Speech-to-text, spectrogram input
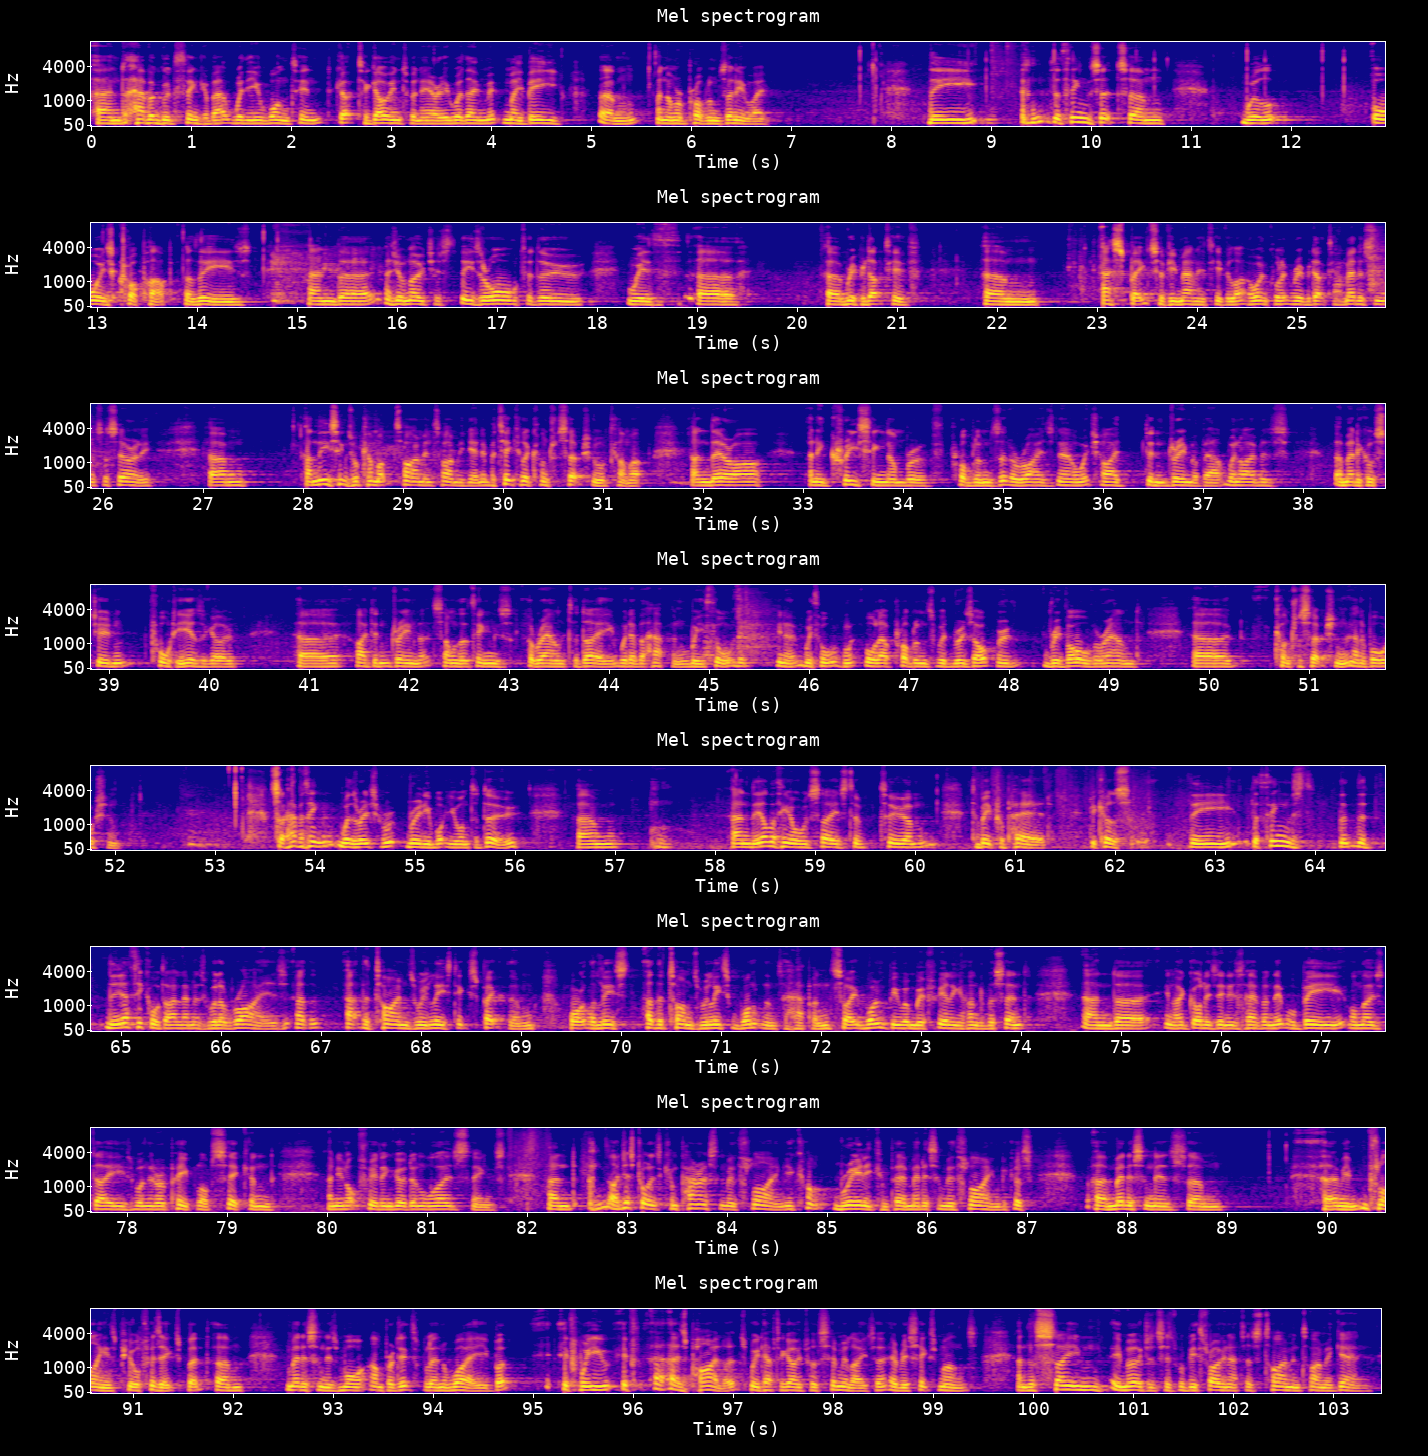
and have a good think about whether you want in, to go into an area where there may be um, a number of problems anyway. The, the things that um, will always crop up are these, and uh, as you'll notice, these are all to do with uh, uh, reproductive um, aspects of humanity, if you like. I won't call it reproductive medicine necessarily. Um, and these things will come up time and time again. In particular, contraception will come up. And there are an increasing number of problems that arise now, which I didn't dream about when I was a medical student 40 years ago. Uh, I didn't dream that some of the things around today would ever happen. We thought that, you know, we thought all our problems would result, re revolve around uh, contraception and abortion. So have a think whether it's really what you want to do. Um, and the other thing I would say is to, to, um, to be prepared because the, the things, the, the, the ethical dilemmas will arise at the, at the times we least expect them or at the least at the times we least want them to happen. So it won't be when we're feeling 100% and uh, you know God is in his heaven. It will be on those days when there are people off sick and and you're not feeling good and all those things. And I just draw this comparison with flying. You can't really compare medicine with flying because uh, medicine is, um, I mean, flying is pure physics, but um, medicine is more unpredictable in a way. But if we, if as pilots, we'd have to go to a simulator every six months, and the same emergencies would be thrown at us time and time again.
